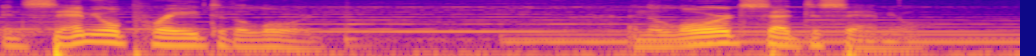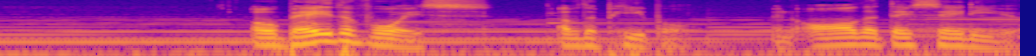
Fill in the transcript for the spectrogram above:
And Samuel prayed to the Lord. And the Lord said to Samuel, Obey the voice of the people in all that they say to you.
